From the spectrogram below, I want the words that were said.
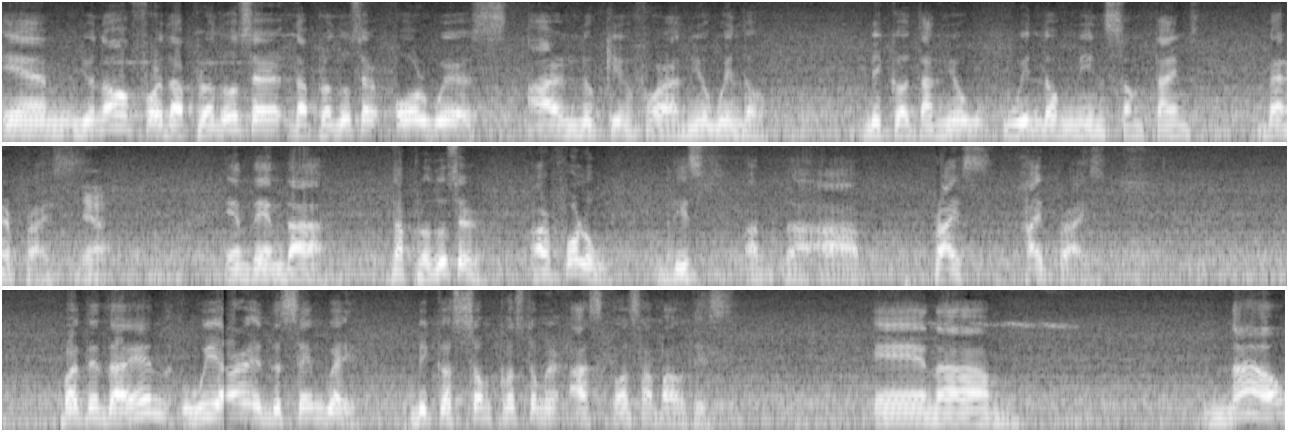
And you know, for the producer, the producer always are looking for a new window because the new window means sometimes better price. Yeah, and then the the producer are follow this uh, uh, uh, price high price but at the end we are in the same way because some customer ask us about this and um, now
